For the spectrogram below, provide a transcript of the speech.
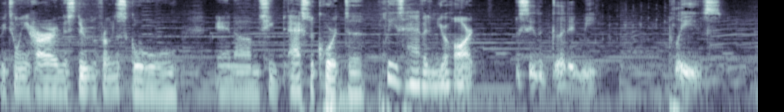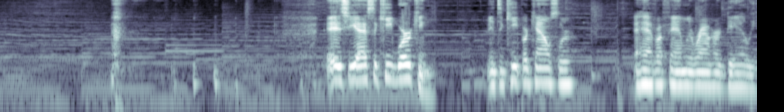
between her and the student from the school. And um, she asked the court to please have it in your heart to see the good in me. Please. and she asked to keep working and to keep her counselor and have her family around her daily.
